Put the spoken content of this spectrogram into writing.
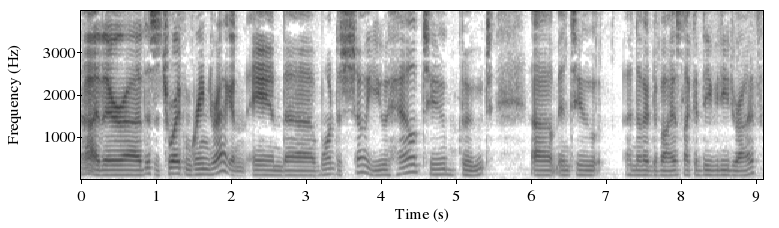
Hi there, uh, this is Troy from Green Dragon, and uh, wanted to show you how to boot um, into another device like a DVD drive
